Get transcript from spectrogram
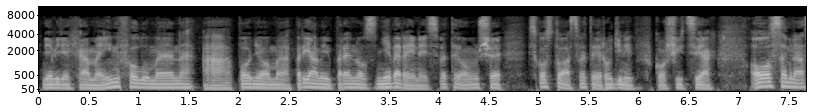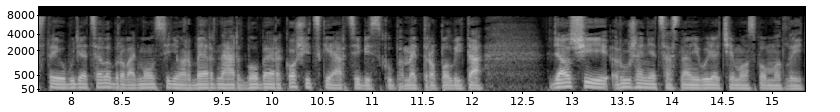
Nevynecháme infolumen a po ňom priamy prenos neverejnej svätej omše z kostola svätej rodiny v Košiciach. O 18. bude celebrovať monsignor Bernard Bober, košický arcibiskup metropolita. Ďalší rúženec sa s nami budete môcť pomodliť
